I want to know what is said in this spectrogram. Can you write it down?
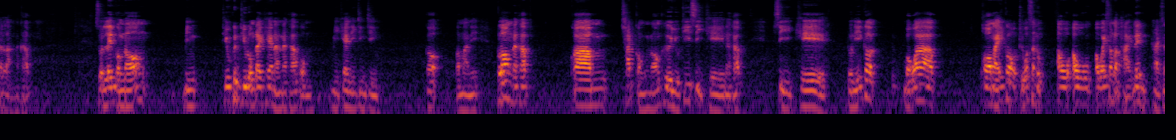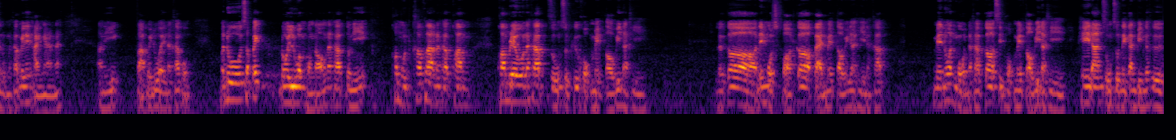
ด้านหลังนะครับ ส่วนเลนของน้องบินทิวขึ้นทิวลงได้แค่นั้นนะครับ ผมมีแค่นี้จริง ๆ ก็ประมาณนี้กล้องนะครับ ความชัดของน้องคืออยู่ที่ 4K นะครับ 4K ตัวนี้ก็บอกว่าพอไหมก็ถือว่าสนุกเอาเอาเอาไว้สำหรับถ่ายเล่นถ่ายสนุกนะครับไม่ได้ถ่ายงานนะอันนี้ฝากไว้ด้วยนะครับผมมาดูสเปคโดยรวมของน้องนะครับ ตัวนี้ข้อมูลคร่าวๆนะครับ ความความเร็วนะครับสูงสุดคือ 6 เมตรต่อวินาที แล้วก็ในโหมดสปอร์ตก็ 8 เมตรต่อวินาทีนะครับเมนวลโหมดนะครับก็ 16 เมตรต่อวินาทีเพดานสูงสุดในการบินก็คือ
